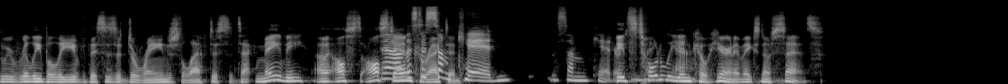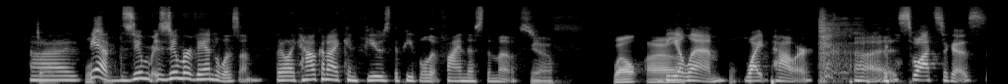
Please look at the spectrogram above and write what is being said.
Do we really believe this is a deranged leftist attack? Maybe. I I'll I'll no, stand this corrected. is some kid. Some kid. it's totally yeah. incoherent. It makes no sense. Uh, we'll yeah, Zoomer, Zoomer vandalism. They're like, how can I confuse the people that find this the most? Yeah. Well, uh, BLM, white power, uh, swastikas,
